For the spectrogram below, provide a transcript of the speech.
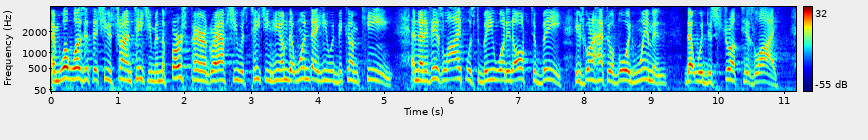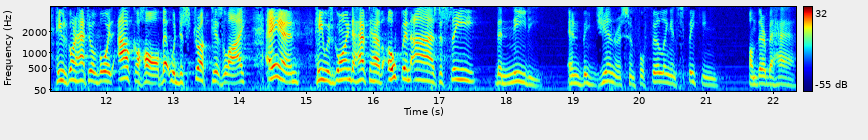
And what was it that she was trying to teach him? In the first paragraph, she was teaching him that one day he would become king, and that if his life was to be what it ought to be, he was going to have to avoid women that would destruct his life. He was going to have to avoid alcohol that would destruct his life, and he was going to have to have open eyes to see the needy and be generous and fulfilling and speaking on their behalf.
